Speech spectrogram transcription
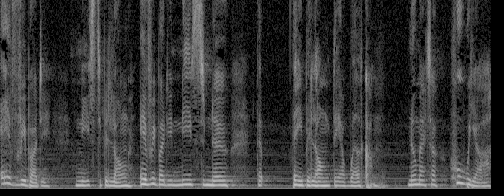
everybody needs to belong, everybody needs to know that they belong, they are welcome. No matter who we are,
